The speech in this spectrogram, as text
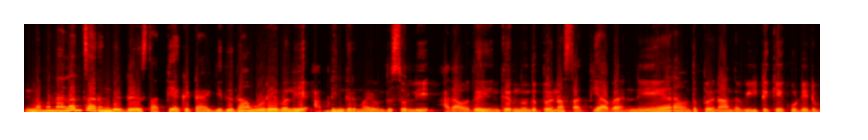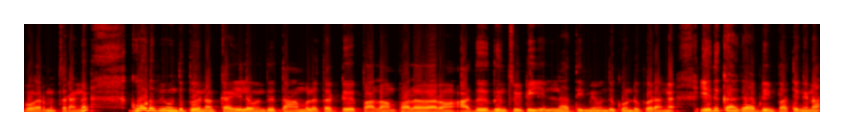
நம்ம நலன் சார் இருந்துட்டு சத்யா கிட்ட இதுதான் ஒரே வழி அப்படிங்கிற மாதிரி வந்து சொல்லி அதாவது இங்கேருந்து வந்து போயினா சத்யாவை நேராக வந்து போயினா அந்த வீட்டுக்கே கூட்டிகிட்டு போக ஆரம்பிச்சுறாங்க கூடவே வந்து போயினா கையில் வந்து தாம்பூல தட்டு பழம் பலகாரம் அது இதுன்னு சொல்லிட்டு எல்லாத்தையுமே வந்து கொண்டு போகிறாங்க எதுக்காக அப்படின்னு பார்த்தீங்கன்னா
